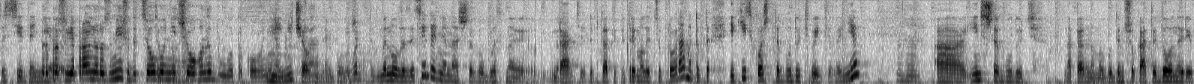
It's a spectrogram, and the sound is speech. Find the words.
засідання. Перепрошую, я правильно розумію, що до цього програму. нічого не було такого. Ні, нічого не було. нічого. От минуле засідання наше в обласної раді депутати підтримали цю програму, тобто якісь кошти будуть виділені, а інше будуть напевно ми будемо шукати донорів.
